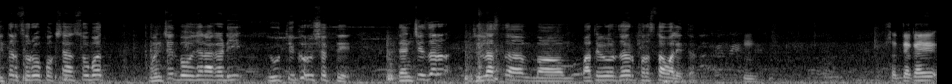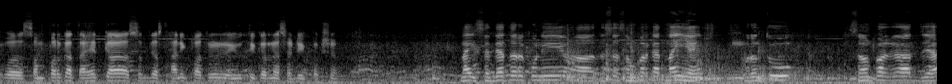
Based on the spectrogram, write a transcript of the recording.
इतर सर्व पक्षांसोबत वंचित बहुजन आघाडी युती करू शकते त्यांचे जर जिल्हा पातळीवर जर प्रस्ताव आले तर. सध्या काही संपर्कात आहेत का सध्या स्थानिक पातळीवर युती करण्यासाठी पक्ष? नाही सध्या तर कोणी तसं संपर्कात नाही आहे. परंतु संपर्कात ज्या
